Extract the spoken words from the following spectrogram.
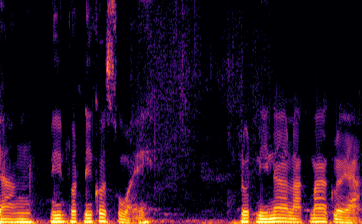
จัง นี่รถนี้ก็สวย รถนี้น่ารักมากเลยอะ่ะ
